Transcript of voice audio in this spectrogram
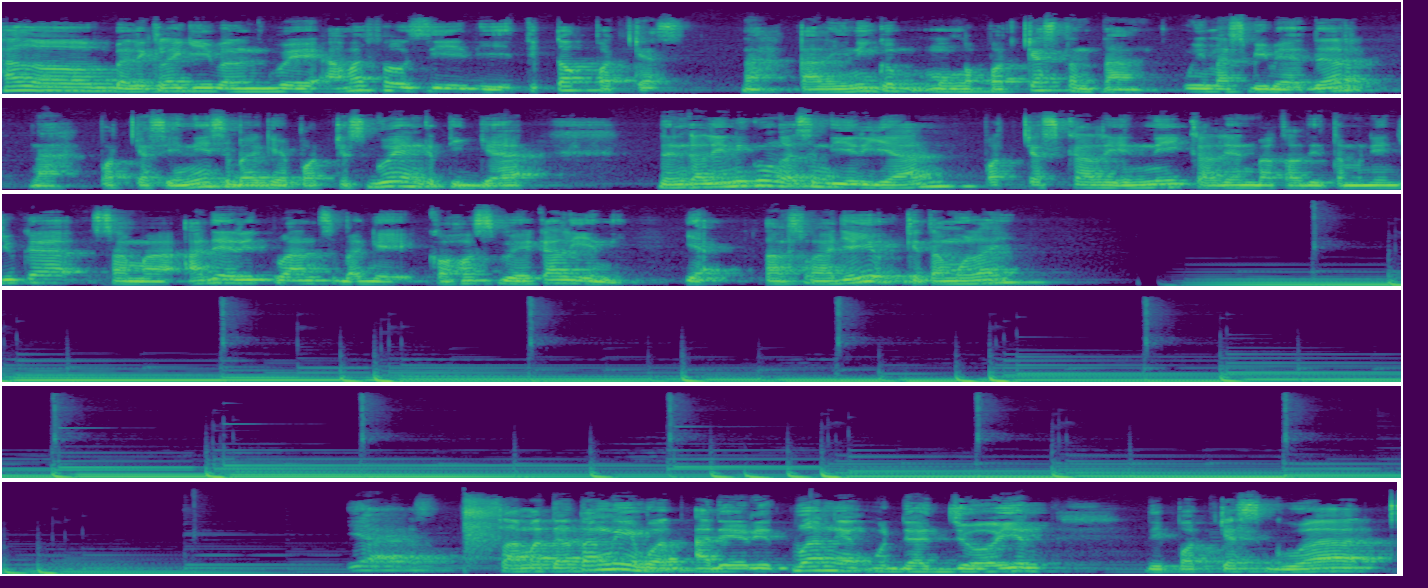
Halo, balik lagi bareng gue Ahmad Fauzi di TikTok Podcast. Nah, kali ini gue mau nge-podcast tentang We Must Be Better. Nah, podcast ini sebagai podcast gue yang ketiga. Dan kali ini gue nggak sendirian. Podcast kali ini kalian bakal ditemenin juga sama Ade Ridwan sebagai co-host gue kali ini. Ya, langsung aja yuk kita mulai. Selamat datang nih buat Ade Ridwan yang udah join di podcast gua.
